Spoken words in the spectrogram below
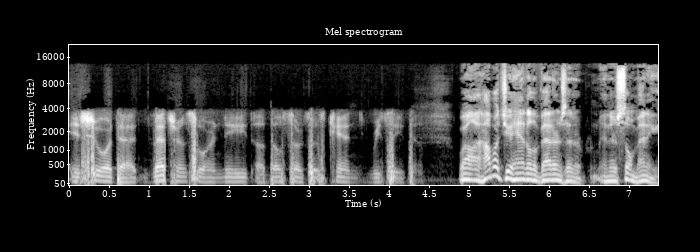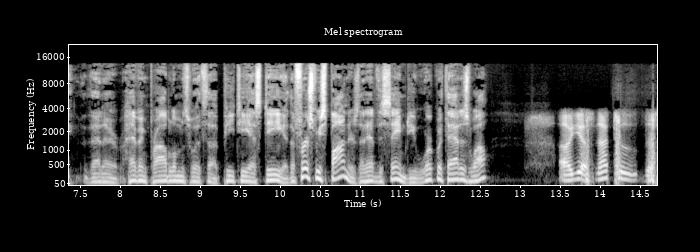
ensure that veterans who are in need of those services can receive them. Well, how about you handle the veterans that are, and there's so many that are having problems with uh, PTSD or the first responders that have the same? Do you work with that as well? Uh, yes, not to the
